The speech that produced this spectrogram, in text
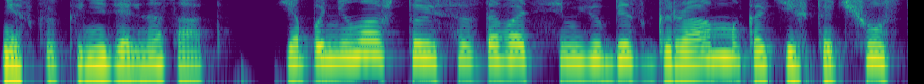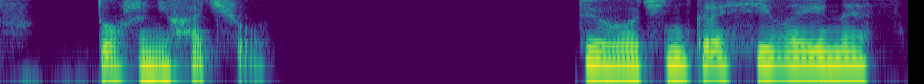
несколько недель назад, я поняла, что и создавать семью без грамма каких-то чувств тоже не хочу. «Ты очень красивая, Инесс»,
